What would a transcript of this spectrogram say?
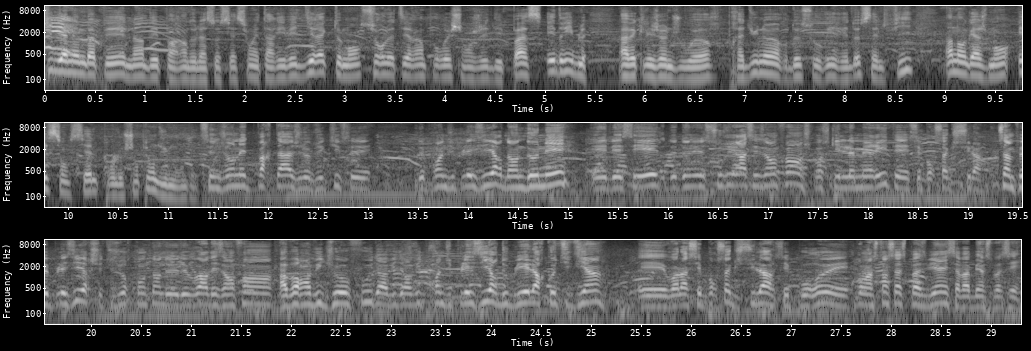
Kylian Mbappé, l'un des parrains de l'association, est arrivé directement sur le terrain pour échanger des passes et dribbles avec les jeunes joueurs. Près d'une heure de sourires et de selfies, un engagement essentiel pour le champion du monde. C'est une journée de partage. L'objectif, c'est de prendre du plaisir, d'en donner et d'essayer de donner le sourire à ses enfants. Je pense qu'ils le méritent et c'est pour ça que je suis là. Ça me fait plaisir, je suis toujours content de, voir des enfants avoir envie de jouer au foot, envie, envie de prendre du plaisir, d'oublier leur quotidien. Et voilà, c'est pour ça que je suis là, c'est pour eux. Et pour l'instant, ça se passe bien et ça va bien se passer.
